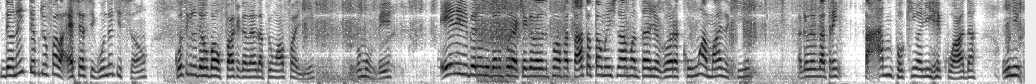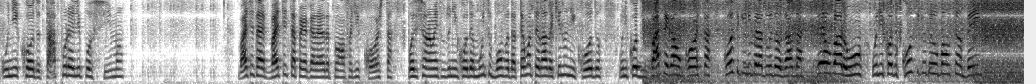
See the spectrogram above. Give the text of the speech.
Não deu nem tempo de eu falar. Essa é a segunda edição. Conseguiram derrubar o fac, a galera da P1 Alpha ali. Vamos ver. Ele liberando dano por aqui. A galera do P1 Alpha tá totalmente na vantagem agora, com um a mais aqui. A galera da trem tá um pouquinho ali recuada. O, Ni o Nicodo tá por ali por cima. Vai tentar, vai tentar pegar a galera da P1 Alpha de costa. Posicionamento do Nicodo é muito bom. Vou dar até uma telada aqui no Nicodo. O Nicodo vai pegar um costa. Conseguiu liberar duas dosadas. Derrubaram um. O Nicodo conseguiu derrubar um também.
